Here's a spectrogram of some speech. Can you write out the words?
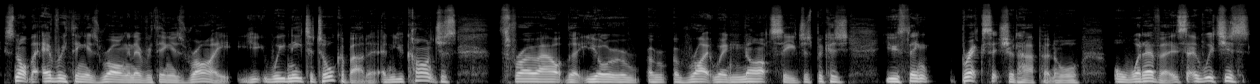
it's not that everything is wrong and everything is right. You, we need to talk about it, and you can't just throw out that you're a, a, right wing Nazi just because you think Brexit should happen or or whatever. It's, which is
